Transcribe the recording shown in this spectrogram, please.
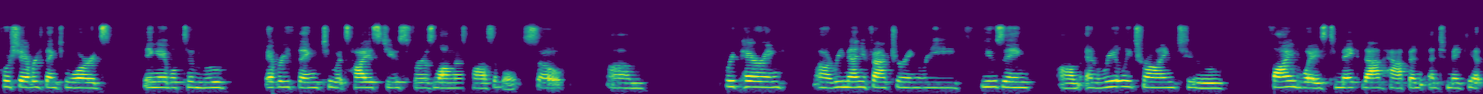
push everything towards being able to move everything to its highest use for as long as possible. So um, repairing, uh, remanufacturing, reusing, um, and really trying to find ways to make that happen and to make it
